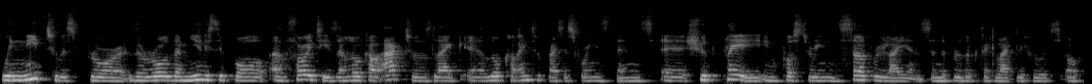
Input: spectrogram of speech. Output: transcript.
we need to explore the role that municipal authorities and local actors like uh, local enterprises, for instance, uh, should play in fostering the self-reliance and the productive livelihoods of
